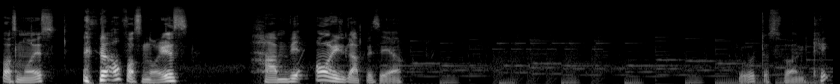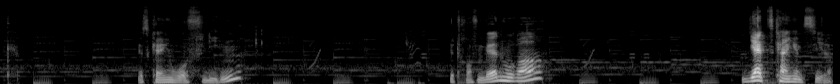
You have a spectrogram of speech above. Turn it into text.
Was Neues. auch was Neues. Haben wir auch nicht gehabt bisher. Gut, das war ein Kick. Jetzt kann ich in Ruhe fliegen. Getroffen werden, hurra. Jetzt kann ich ins Ziel.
